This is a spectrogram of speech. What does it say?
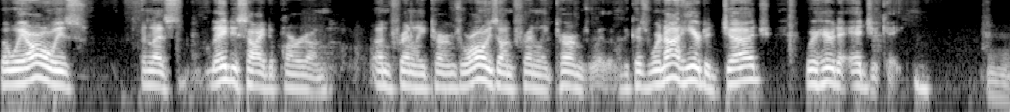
but we are always, unless they decide to part on unfriendly terms, we're always on friendly terms with them because we're not here to judge, we're here to educate. Mm-hmm.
